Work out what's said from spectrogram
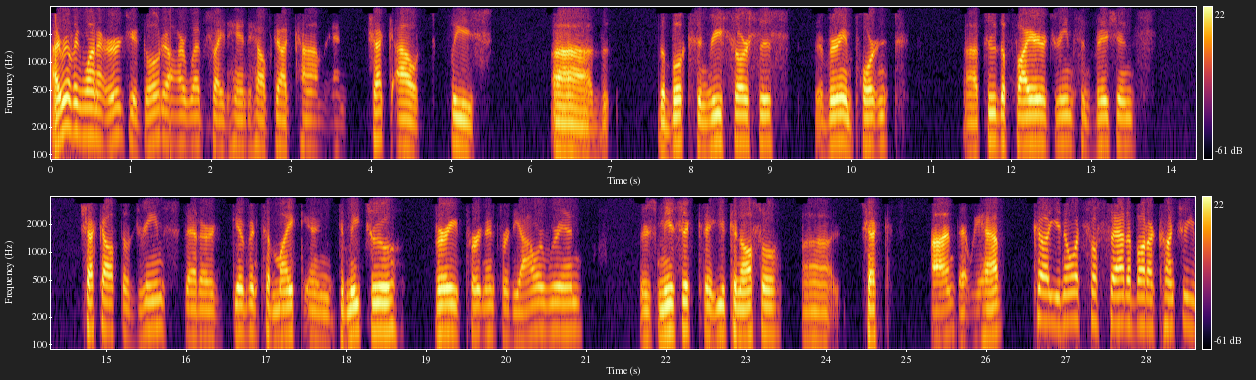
I really want to urge you, go to our website, handofhelp.com, and check out, please, uh, the, the books and resources. They're very important. Uh, Through the Fire, Dreams and Visions. Check out the dreams that are given to Mike and Dumitru, very pertinent for the hour we're in. There's music that you can also uh, check on that we have you know what's so sad about our country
